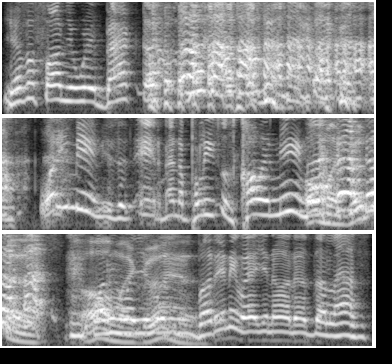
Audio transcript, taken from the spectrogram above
You ever found your way back? what do you mean? He says, "Hey, man, the police was calling me, man." Oh my goodness. Oh my where you went. goodness. But anyway, you know, that's the last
